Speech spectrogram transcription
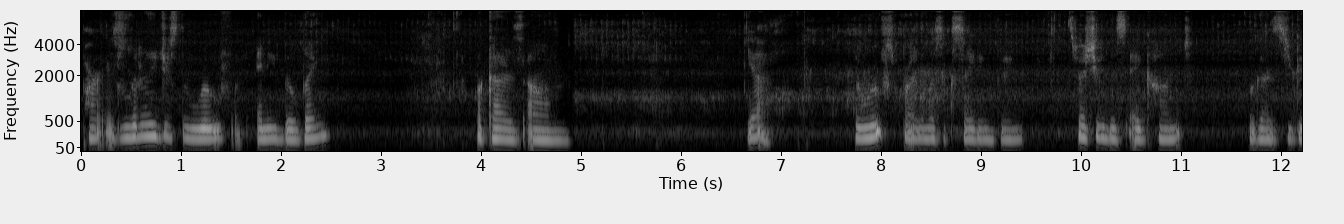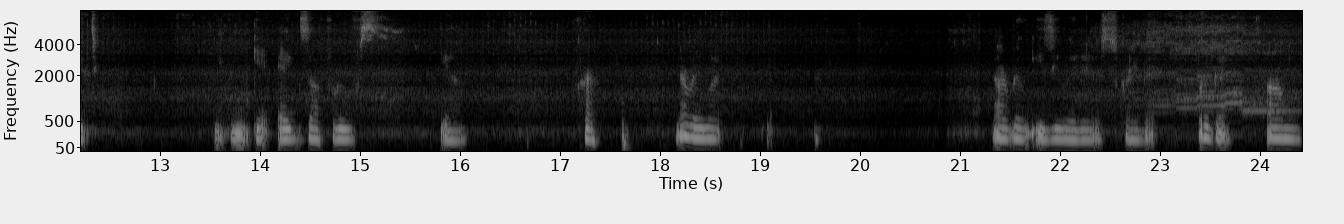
part is literally just the roof of any building. Because, um, yeah, the roof's probably the most exciting thing. Especially with this egg hunt. Because you get to, you can get eggs off roofs. Yeah. Not really what, not a really easy way to describe it. But okay. Um,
